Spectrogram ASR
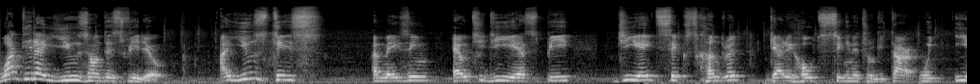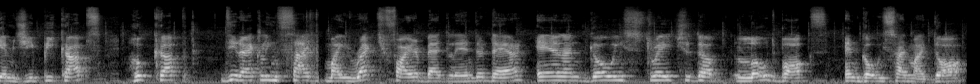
What did I use on this video? I used this amazing LTD ESP GH-600 Gary Holt signature guitar with EMG pickups hook up directly inside my rectifier Badlander there and I'm going straight to the load box and go inside my DAW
